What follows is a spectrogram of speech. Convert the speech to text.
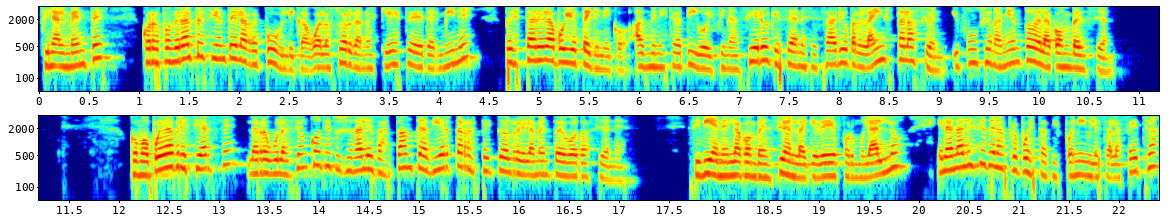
Finalmente, corresponderá al presidente de la República o a los órganos que éste determine prestar el apoyo técnico, administrativo y financiero que sea necesario para la instalación y funcionamiento de la Convención. Como puede apreciarse, la regulación constitucional es bastante abierta respecto al reglamento de votaciones. Si bien es la convención la que debe formularlo, el análisis de las propuestas disponibles a la fecha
